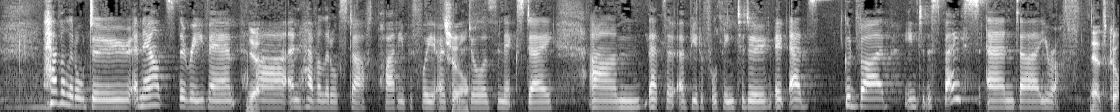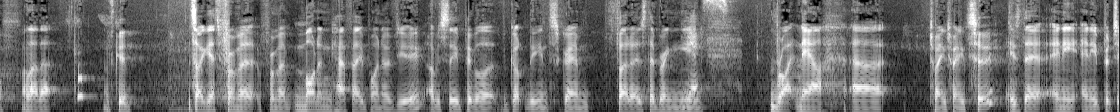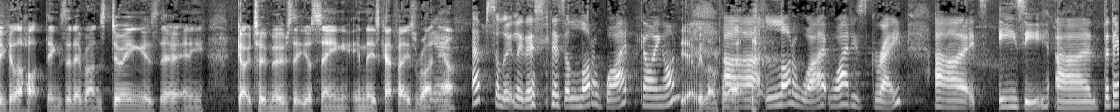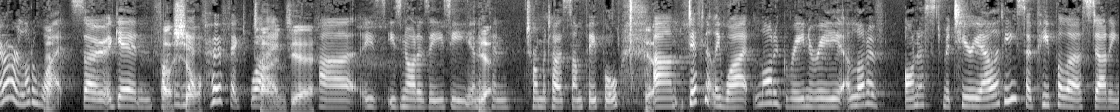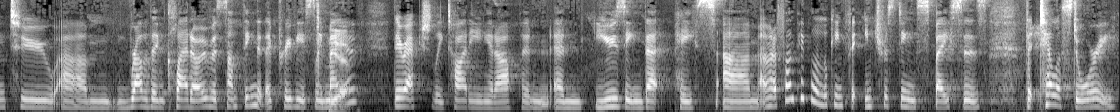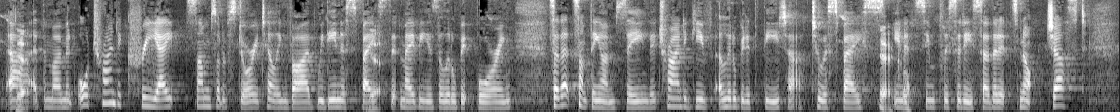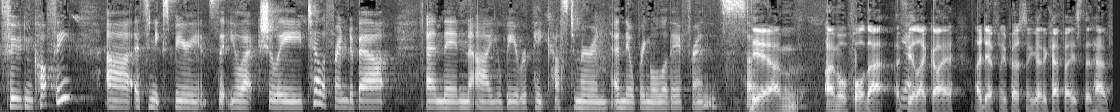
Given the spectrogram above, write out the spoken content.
have a little do, announce the revamp, Yeah. uh, and have a little staff party before you open Sure. the doors the next day. Um, that's a, a beautiful thing to do. It adds good vibe into the space, and uh, you're off. Yeah, it's cool. I like that. Cool. That's good. So I guess from a from a modern cafe point of view, obviously people have got the Instagram photos they're bringing in. Right now, uh, 2022. Is there any any particular hot things that everyone's doing? Is there any go-to moves that you're seeing in these cafes right now? Absolutely. There's there's a lot of white going on. Yeah, we love white. Uh, a lot of white. White is great. Uh, it's easy, uh, but there are a lot of whites. So again, finding Oh, sure. that perfect white Tones, yeah. uh, is is not as easy, and Yeah. it can traumatise some people. Yeah. Um, definitely white. A lot of greenery. A lot of honest materiality. So people are starting to um, rather than clad over something that they previously may Yeah. have they're actually tidying it up and, and using that piece. Um, and I find people are looking for interesting spaces that tell a story uh, Yeah. at the moment, or trying to create some sort of storytelling vibe within a space Yeah. that maybe is a little bit boring. So that's something I'm seeing. They're trying to give a little bit of theatre to a space Yeah, in cool. its simplicity so that it's not just food and coffee. Uh, it's an experience that you'll actually tell a friend about, and then uh, you'll be a repeat customer, and, and they'll bring all of their friends. So, Yeah, I'm I'm all for that. I Yeah. feel like I I definitely personally go to cafes that have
